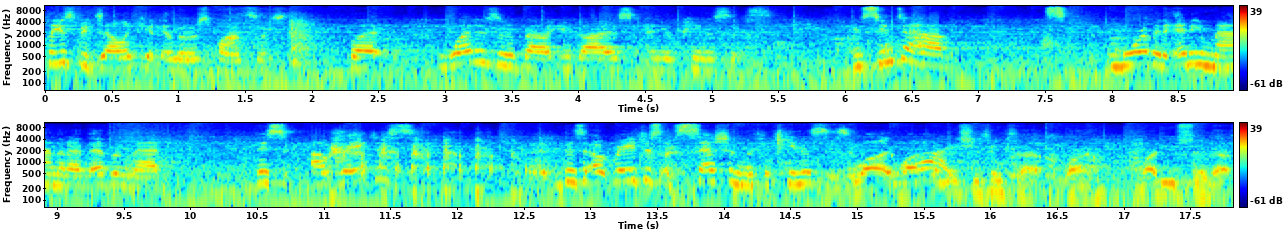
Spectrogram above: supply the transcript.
please be delicate in the responses. But what is it about you guys and your penises? You seem to have more than any man that I've ever met. This outrageous, this outrageous obsession with your penises. And why? Why? What makes you think that? Why? Why do you say that?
